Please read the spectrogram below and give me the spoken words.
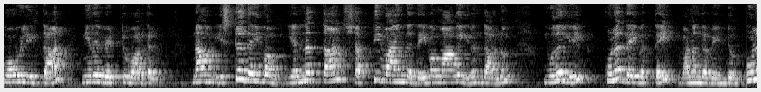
கோவிலில்தான் நிறைவேற்றுவார்கள். நாம் இஷ்ட தெய்வம் என்னத்தான் சக்தி வாய்ந்த தெய்வமாக இருந்தாலும் முதலில் குல தெய்வத்தை வணங்க வேண்டும். குல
